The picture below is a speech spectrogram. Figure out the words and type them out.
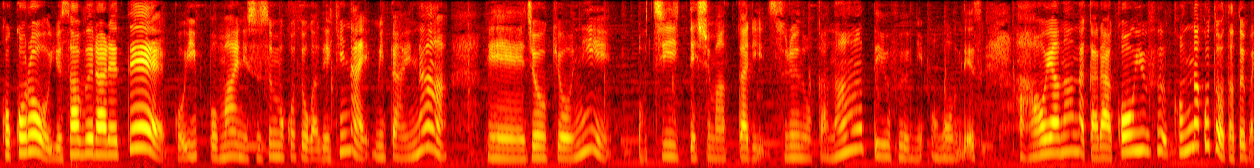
心を揺さぶられてこう一歩前に進むことができないみたいな、えー、状況に陥ってしまったりするのかなっていうふうに思うんです。母親なんだからこういうふうこんなことを例えば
